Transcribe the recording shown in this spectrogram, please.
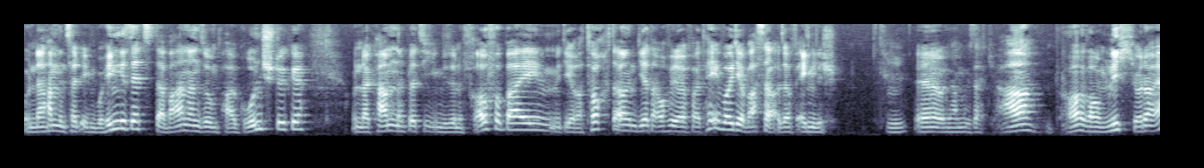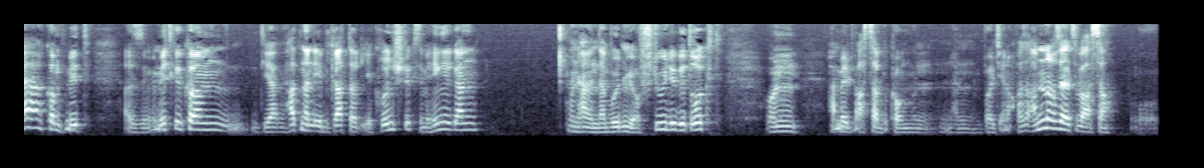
Und dann haben wir uns halt irgendwo hingesetzt, da waren dann so ein paar Grundstücke und da kam dann plötzlich irgendwie so eine Frau vorbei mit ihrer Tochter und die hat auch wieder gefragt, hey, wollt ihr Wasser? Also auf Englisch. Mhm. Äh, und haben gesagt, ja, ja, warum nicht? Oder ja, kommt mit. Also sind wir mitgekommen, die hatten dann eben gerade dort ihr Grundstück, sind wir hingegangen und haben, dann wurden wir auf Stühle gedrückt und haben mit Wasser bekommen. Und dann wollt ihr noch was anderes als Wasser? Oh,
